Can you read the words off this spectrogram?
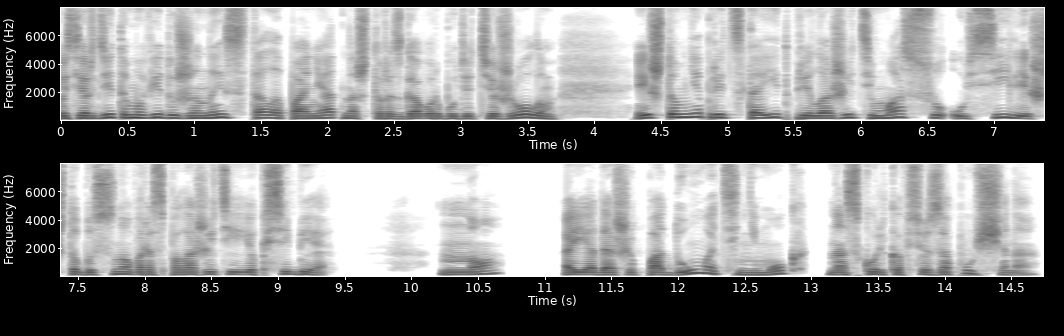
По сердитому виду жены стало понятно, что разговор будет тяжелым, и что мне предстоит приложить массу усилий, чтобы снова расположить ее к себе. Но а я даже подумать не мог, насколько все запущено.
